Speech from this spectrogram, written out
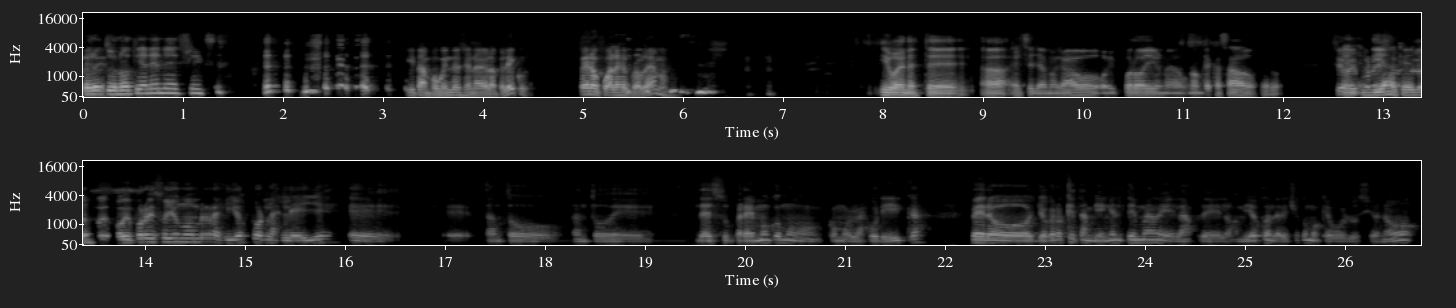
Pero tú no tienes Netflix. Y tampoco intencioné ver la película. Pero ¿cuál es el problema? Y bueno, este, ah, él se llama Gabo, hoy por hoy una- un hombre casado, pero Sí, hoy, En- por días eso, hoy- hoy por hoy soy un hombre regido por las leyes, eh, eh, tanto, tanto de, del Supremo como, como las jurídicas, pero yo creo que también el tema de, la- de los amigos con derecho como que evolucionó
